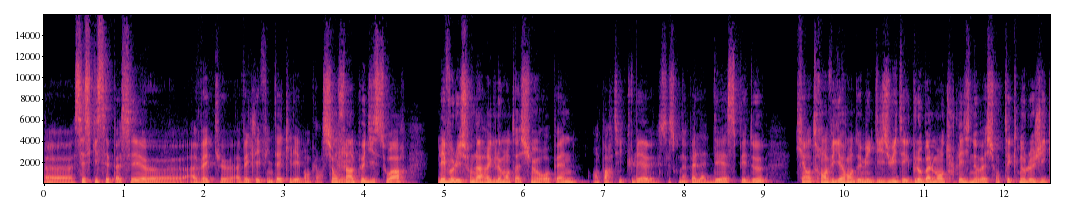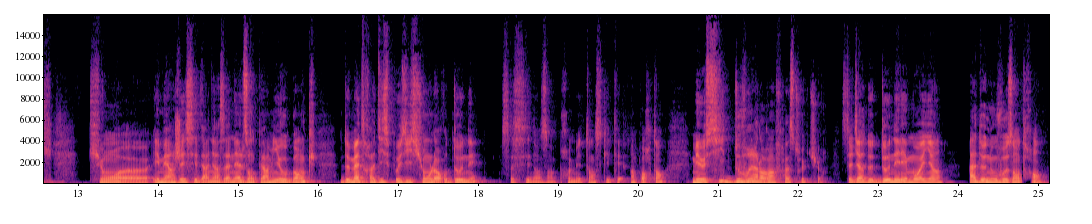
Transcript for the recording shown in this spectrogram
euh, c'est ce qui s'est passé euh, avec, euh, avec les fintechs et les banques. Alors, si on fait mm. un peu d'histoire, l'évolution de la réglementation européenne, en particulier, c'est ce qu'on appelle la DSP2, qui est entrée en vigueur en 2018, et globalement, toutes les innovations technologiques qui ont émergé ces dernières années, elles ont permis aux banques de mettre à disposition leurs données, ça c'est dans un premier temps ce qui était important, mais aussi d'ouvrir leur infrastructure, c'est-à-dire de donner les moyens à de nouveaux entrants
